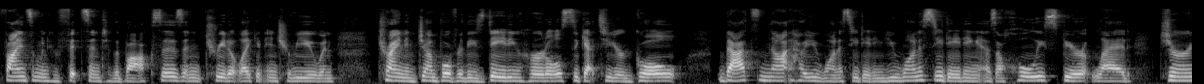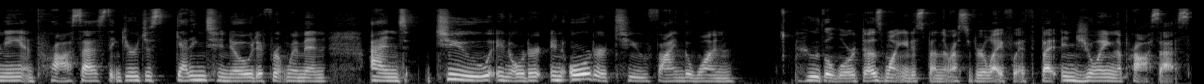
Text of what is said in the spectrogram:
find someone who fits into the boxes and treat it like an interview and trying to jump over these dating hurdles to get to your goal. That's not how you want to see dating. You want to see dating as a Holy Spirit led journey and process that you're just getting to know different women and two, in order, in order to find the one who the Lord does want you to spend the rest of your life with, but enjoying the process.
